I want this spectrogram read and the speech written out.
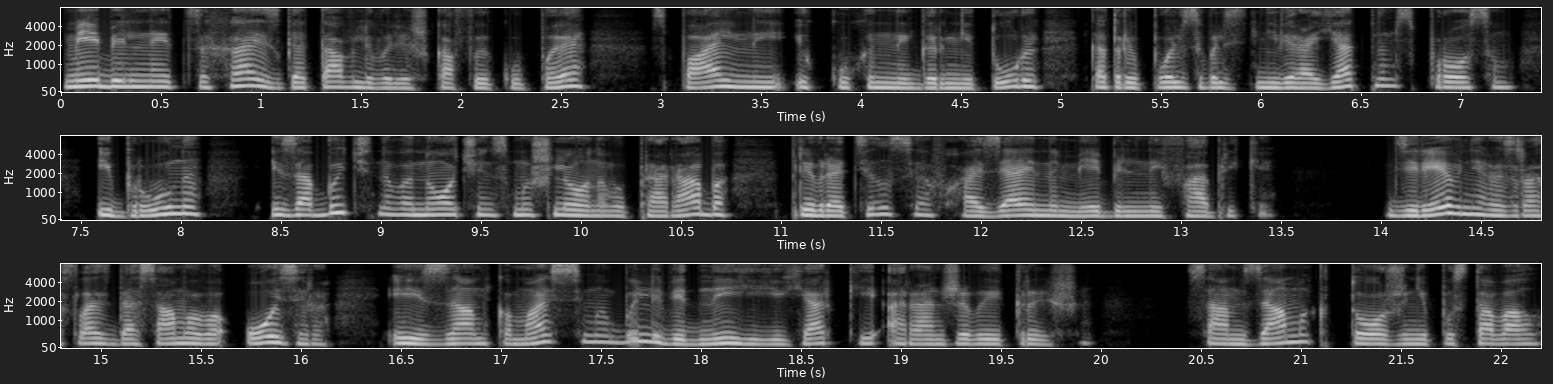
Мебельные цеха изготавливали шкафы-купе, спальные и кухонные гарнитуры, которые пользовались невероятным спросом, и Бруно из обычного, но очень смышленого прораба превратился в хозяина мебельной фабрики. Деревня разрослась до самого озера, и из замка Массимо были видны ее яркие оранжевые крыши. Сам замок тоже не пустовал.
